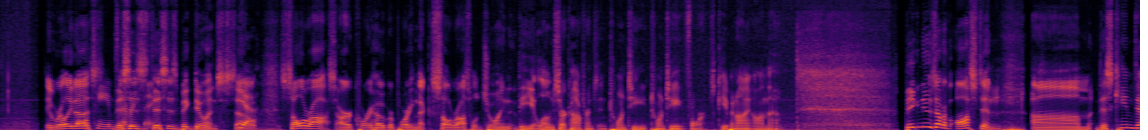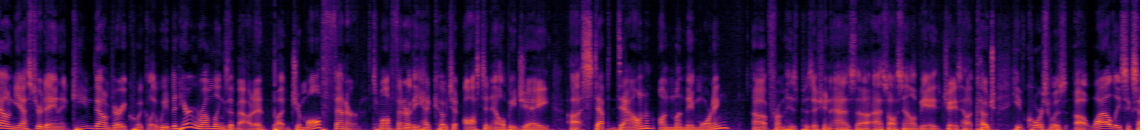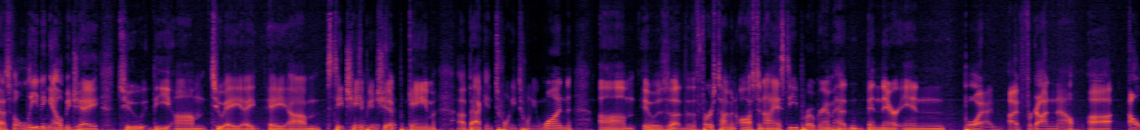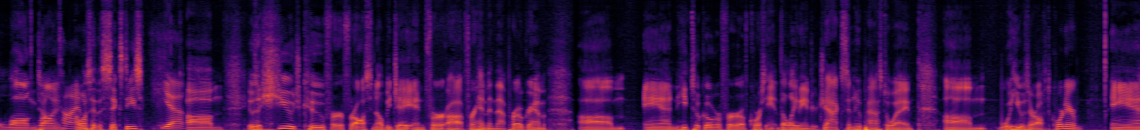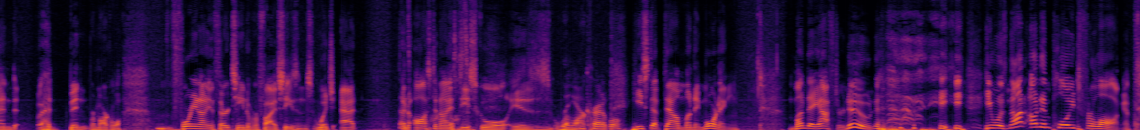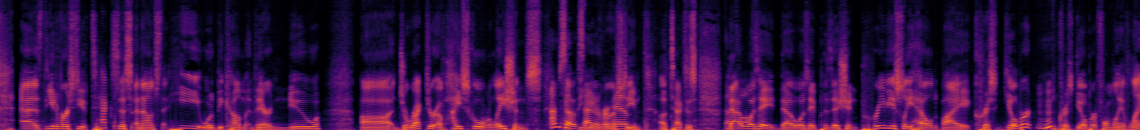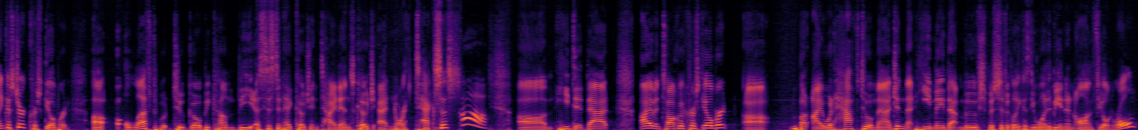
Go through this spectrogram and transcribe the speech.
It really does. teams, this is this is big doings. So Yeah. Sul Ross, our Corey Hogue reporting that Sul Ross will join the Lone Star Conference in 2024. So keep an eye on that. Big news out of Austin. Um, this came down yesterday, and it came down very quickly. We've been hearing rumblings about it, but Jamal Fenner, Jamal Mm-hmm. Fenner, the head coach at Austin LBJ, uh, stepped down on Monday morning. Uh, from his position as uh, as Austin LBJ's head coach, he of course was uh, wildly successful, leading LBJ to the um, to a a, a um, state championship, Championship. game uh, back in 2021. Um, it was uh, the first time an Austin ISD program had been there in boy, I, I've forgotten now. Uh, a long time. time. I want to say the 60s. Yeah. Um, it was a huge coup for, for Austin LBJ and for uh, for him in that program. Um, and he took over for, of course, the late Andrew Jackson, who passed away. Um, he was their offensive coordinator and had been remarkable. 49 and 13 over five seasons, which at an Austin wild. ISD school is remarkable. Incredible. He stepped down Monday morning. Monday afternoon, he, he was not unemployed for long as the University of Texas announced that he would become their new uh, director of high school relations. I'm so at excited the for him. University of Texas. That's that was a that was a position previously held by Chris Gilbert. Mm-hmm. Chris Gilbert, formerly of Lancaster. Chris Gilbert uh, left to go become the assistant head coach and tight ends coach at North Texas. Ah. Um, he did that. I haven't talked with Chris Gilbert, uh, but I would have to imagine that he made that move specifically because he wanted to be in an on-field role.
